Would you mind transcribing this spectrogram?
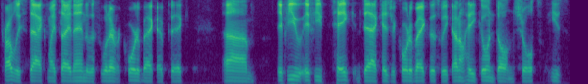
probably stack my tight end with whatever quarterback I pick. Um, if you if you take Dak as your quarterback this week, I don't hate going Dalton Schultz. He's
